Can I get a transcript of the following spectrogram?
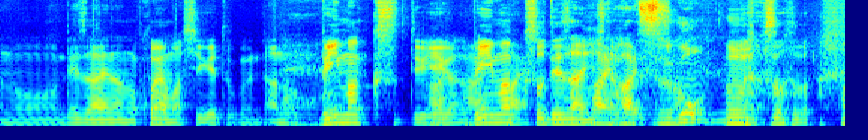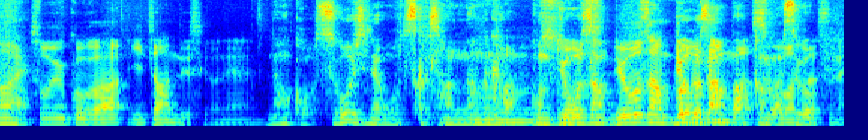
あのデザイナーの小山茂人君あのベイマックスっていう映画のベイマックスをデザインした子です。そうそう。はい。そういう子がいたんですよね。なんかすごいですね大塚さんなんか、うん。この量産量産量産爆弾爆弾がすごいですね。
